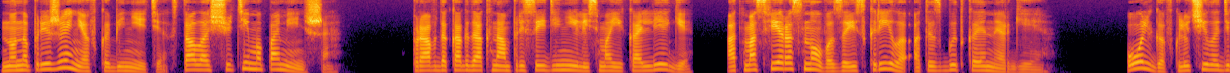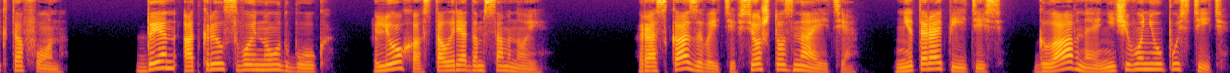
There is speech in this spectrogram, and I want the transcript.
но напряжение в кабинете стало ощутимо поменьше. Правда, когда к нам присоединились мои коллеги, атмосфера снова заискрила от избытка энергии. Ольга включила диктофон. Дэн открыл свой ноутбук. Лёха встал рядом со мной. «Рассказывайте все, что знаете. Не торопитесь. Главное, ничего не упустить».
